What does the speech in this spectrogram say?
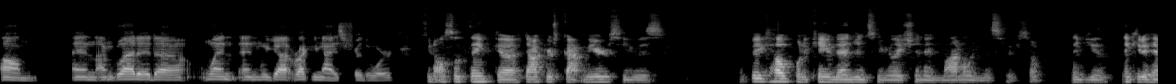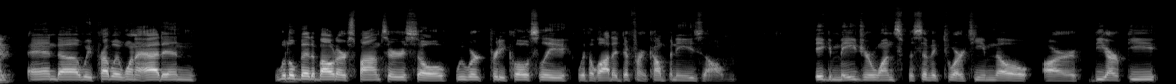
Um, and I'm glad it uh, went and we got recognized for the work. You can also thank uh, Dr. Scott Mears. He was a big help when it came to engine simulation and modeling this year. So thank you, thank you to him. And uh, we probably want to add in a little bit about our sponsors. So we work pretty closely with a lot of different companies. Um, big major ones specific to our team though are BRP.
